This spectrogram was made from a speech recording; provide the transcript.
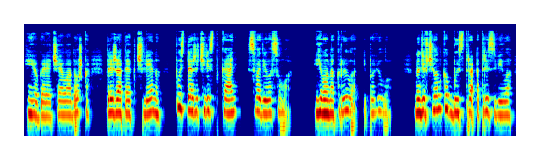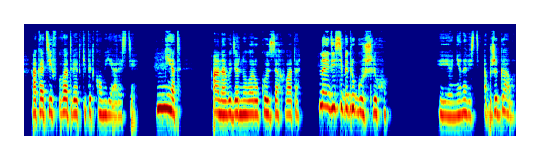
Ее горячая ладошка, прижатая к члену, пусть даже через ткань, сводила с ума. Его накрыло и повело но девчонка быстро отрезвила, окатив в ответ кипятком ярости. «Нет!» Она выдернула руку из захвата. «Найди себе другую шлюху!» Ее ненависть обжигала.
